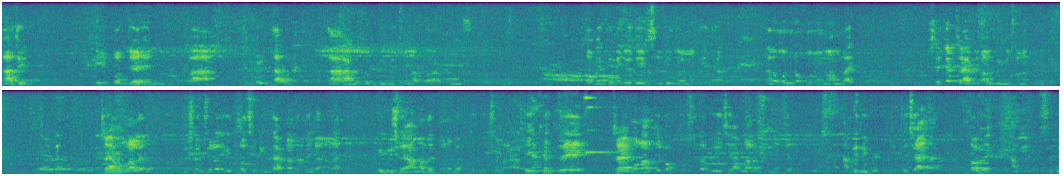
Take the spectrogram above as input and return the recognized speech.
কাজে এই পর্যায়ে বা এই কারণে তার আবেদন বিবেচনা করার কোনো সুযোগ নেই। তবে তিনি যদি সিবি জমা দিয়ে যান, তাহলে অন্য কোনো মামলায় সেটা ট্রাইব্যুনাল বিবেচনা করে দেবে সেটা ট্রাইব্যুনালের বিষয় ছিল, এই প্রসিডিংটা আপনাদেরকে জানালাম। এই বিষয়ে আমাদের কোনো বক্তব্য ছিল না। এই ক্ষেত্রে ট্রাইব্যুনাল যে বক্তব্যটা দিয়েছে, আপনারা শুনেছেন। আমি রিপিট করতে চাই না, তবে আমি শুধু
